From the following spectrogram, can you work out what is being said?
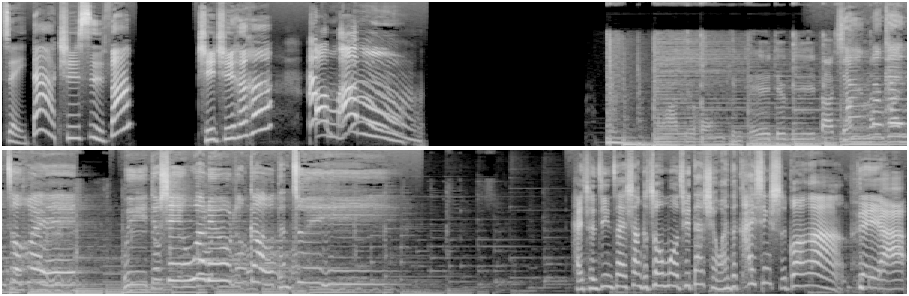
嘴大吃四方。吃吃喝喝，嗯嗯。双人牵做伙，为着生活流浪到淡水。还沉浸在上个周末去淡水玩的开心时光啊！对呀、啊，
